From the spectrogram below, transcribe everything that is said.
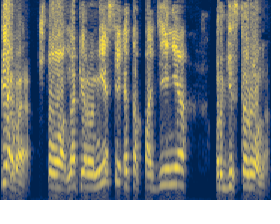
Первое, что на первом месте это падение прогестерона.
